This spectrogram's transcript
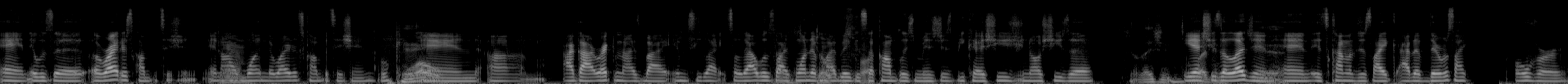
and it was a, a writers competition and I won the writers competition okay. Whoa. and um, I got recognized by MC Lyte. So that was That like is one of my biggest fuck. accomplishments, just because she's you know she's a She's a legend. yeah she's a legend, Yeah. and it's kind of just like out of there was like over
